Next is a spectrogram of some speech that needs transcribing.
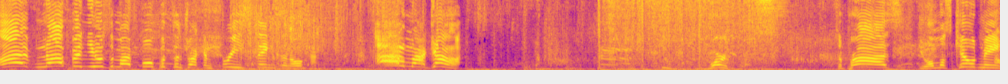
I have not been using my full potential. I can freeze things and all kinds. Oh my god! Worthless. Surprise! You almost killed me.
